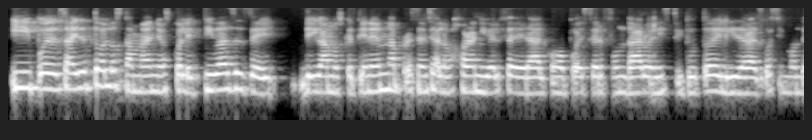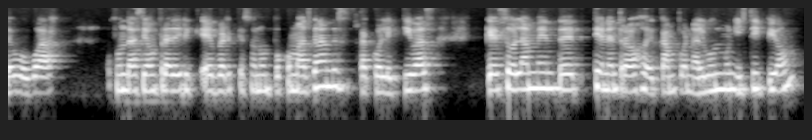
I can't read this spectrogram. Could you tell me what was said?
Y pues hay de todos los tamaños, colectivas desde, digamos, que tienen una presencia a lo mejor a nivel federal, como puede ser Fundar o el Instituto de Liderazgo Simón de Beauvoir, Fundación Frederick Ebert, que son un poco más grandes, hasta colectivas que solamente tienen trabajo de campo en algún municipio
